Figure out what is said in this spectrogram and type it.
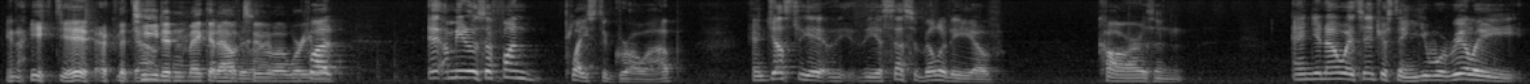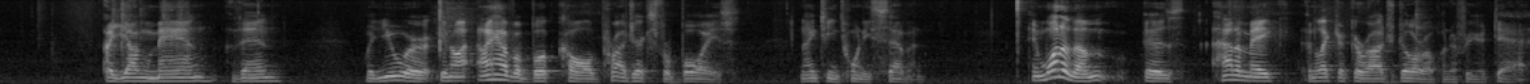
you know, you hit every the T town didn't make it out every to uh, where you But, it- I mean, it was a fun place to grow up. And just the, the, the accessibility of cars and, and you know, it's interesting. You were really a young man then when you were, you know, I- have a book called Projects for Boys, 1927. And one of them is how to make an electric garage door opener for your dad.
